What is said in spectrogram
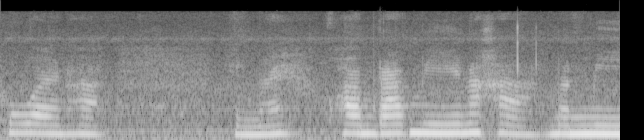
ถ้วยนะคะ เห็นไหมความรักนี้นะคะ มันมี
